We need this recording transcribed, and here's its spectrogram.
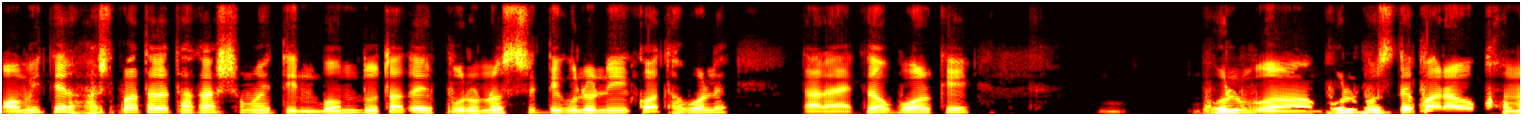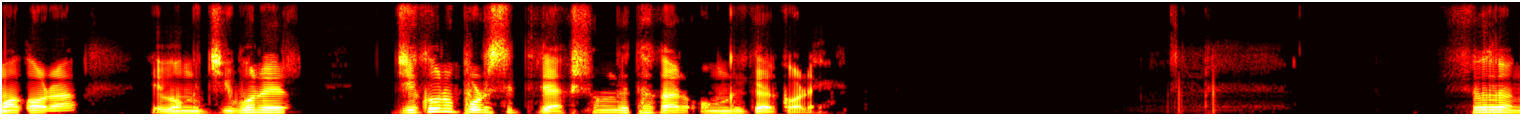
অমিতের হাসপাতালে থাকার সময় তিন বন্ধু তাদের পুরনো স্মৃতিগুলো নিয়ে কথা বলে। তারা একে অপরকে ভুল ভুল বুঝতে পারা ও ক্ষমা করা এবং জীবনের যে কোনো পরিস্থিতিতে একসঙ্গে থাকার অঙ্গীকার করে। সুতরাং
